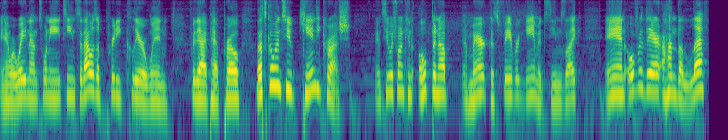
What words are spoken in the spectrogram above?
and we're waiting on 2018. So that was a pretty clear win for the iPad Pro. Let's go into Candy Crush and see which one can open up America's favorite game, it seems like. And over there on the left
